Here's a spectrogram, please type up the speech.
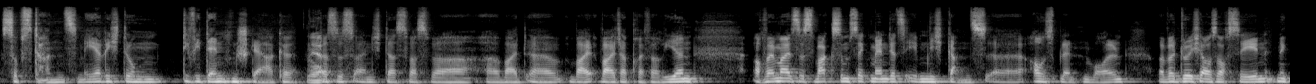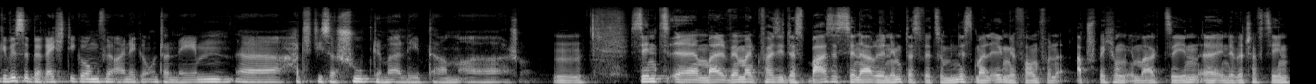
Substanz, mehr Richtung Dividendenstärke. Ja. Das ist eigentlich das, was wir äh, weit, äh, weiter präferieren. Auch wenn wir jetzt das Wachstumssegment jetzt eben nicht ganz äh, ausblenden wollen, weil wir durchaus auch sehen, eine gewisse Berechtigung für einige Unternehmen äh, hat dieser Schub, den wir erlebt haben, äh, schon. Mhm. Sind äh, mal, wenn man quasi das Basisszenario nimmt, dass wir zumindest mal irgendeine Form von Abschwächung im Markt sehen, äh, in der Wirtschaft sehen,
